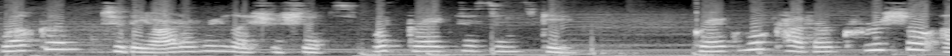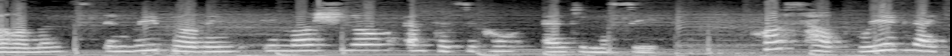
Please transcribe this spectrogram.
Welcome to The Art of Relationships with Greg Dudzinski. Greg will cover crucial elements in rebuilding emotional and physical intimacy, plus help reignite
